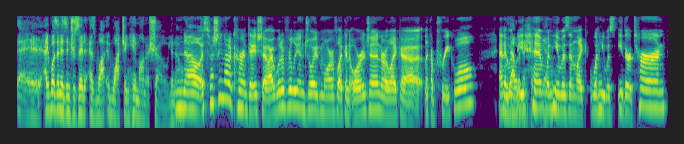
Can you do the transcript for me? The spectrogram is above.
eh, I wasn't as interested as wa- watching him on a show, you know. No, especially not a current day show. I would have really enjoyed more of like an origin or like a like a prequel. And it Ooh, would be good, him when he was in like when he was either turned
